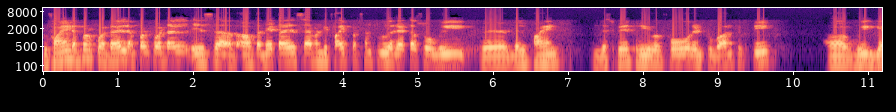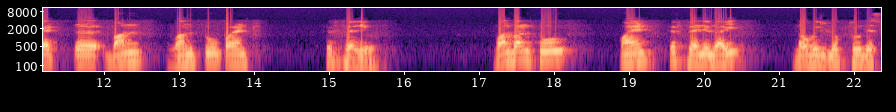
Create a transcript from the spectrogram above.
To find upper quartile, upper quartile is uh, of the data is 75% through the data, so we uh, will find in this way 3 over 4 into 150. Uh, we get uh, 112.5 value. 112.5 value lie. Now we look through this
